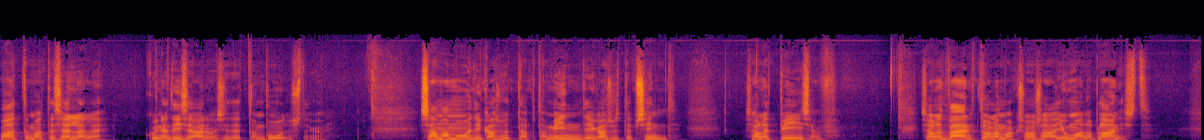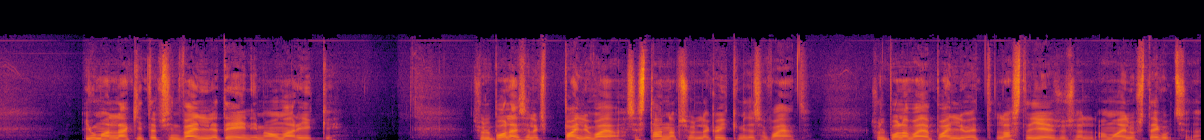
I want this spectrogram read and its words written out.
vaatamata sellele, kui nad ise arvasid, et on puudustega samamoodi kasutab ta mind ja kasutab sind. sa oled piisav. sa oled väärt olemaks osa Jumala plaanist. Jumal läkitab sind välja teenima oma riiki. sul pole selleks palju vaja, sest ta annab sulle kõik, mida sa vajad. sul pole vaja palju, et lasta Jeesusel oma elus tegutseda.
